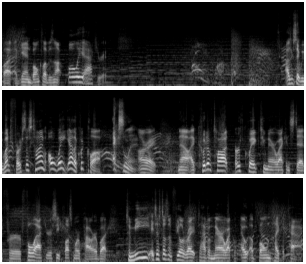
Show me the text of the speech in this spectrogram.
But again, Bone Club is not fully accurate. I was gonna say, we went first this time? Oh, wait, yeah, the Quick Claw. Excellent. All right. Now, I could have taught Earthquake to Marowak instead for full accuracy plus more power, but to me, it just doesn't feel right to have a Marowak without a Bone type attack.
